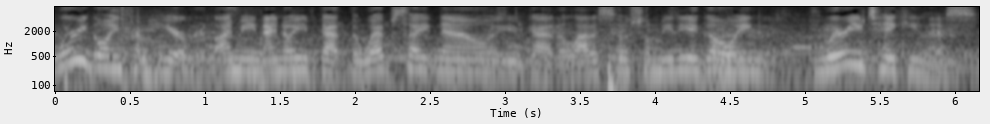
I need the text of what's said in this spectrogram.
where are you going from here? I mean, I know you've got the website now, you've got a lot of social media going. Where are you taking this?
